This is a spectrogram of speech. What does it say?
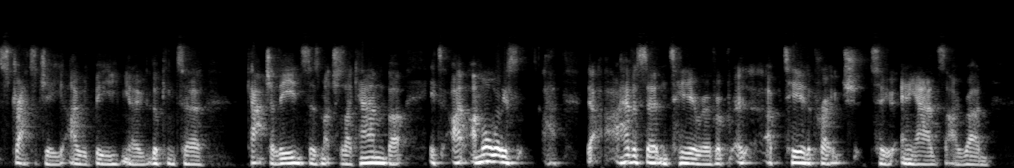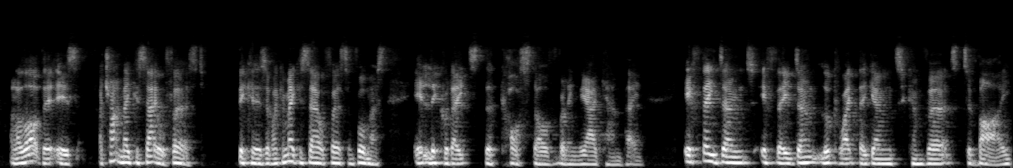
strategy, I would be, you know, looking to capture leads as much as I can. But it's, I, am always, I have a certain tier of a, a, tiered approach to any ads that I run, and a lot of it is I try and make a sale first because if I can make a sale first and foremost, it liquidates the cost of running the ad campaign. If they don't, if they don't look like they're going to convert to buy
